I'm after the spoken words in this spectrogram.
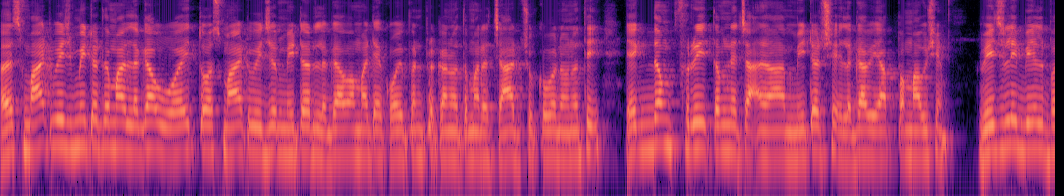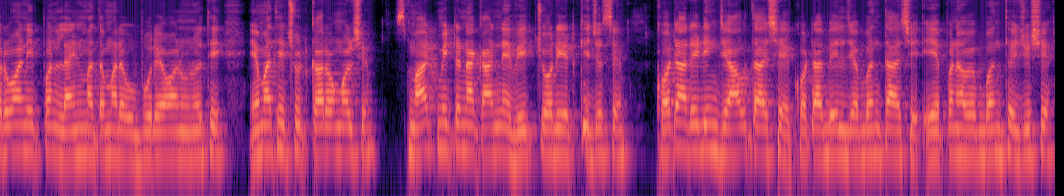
હવે સ્માર્ટ વીજ મીટર તમારે લગાવવું હોય તો સ્માર્ટ વીજ મીટર લગાવવા માટે કોઈ પણ પ્રકારનો તમારે ચાર્જ ચૂકવવાનો નથી. એકદમ ફ્રી તમને મીટર છે લગાવી આપવામાં આવશે. વીજળી બિલ ભરવાની પણ લાઇનમાં તમારે ઊભું રહેવાનું નથી. એમાંથી છુટકારો મળશે. સ્માર્ટ મીટરના કારણે વીજ ચોરી અટકી જશે. ખોટા રીડિંગ જે આવતા હશે, ખોટા બિલ જે બનતા હશે, એ પણ હવે બંધ થઈ જશે.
